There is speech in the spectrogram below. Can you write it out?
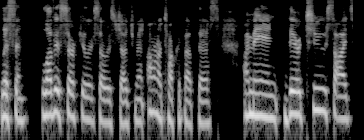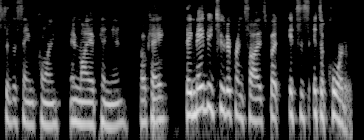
Listen, love is circular, so is judgment. I want to talk about this. I mean, there are two sides to the same coin, in my opinion. Okay. Mm-hmm. They may be two different sides, but it's it's a quarter,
